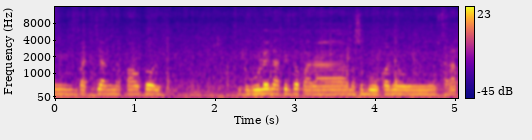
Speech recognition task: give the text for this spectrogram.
Ating badyang na pautol. Igugulay natin to para masubukan yung sarap.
